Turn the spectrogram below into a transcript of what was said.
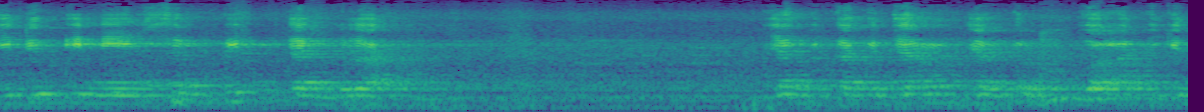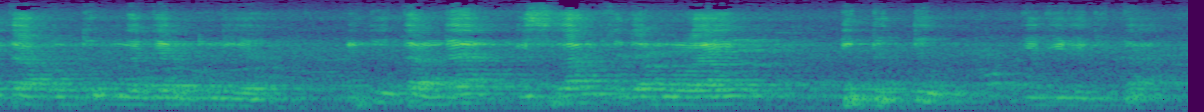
hidup ini sempit dan berat. Yang kita kejar, yang terbuka hati kita untuk mengejar dunia. Itu tanda Islam sudah mulai ditutup di diri kita.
